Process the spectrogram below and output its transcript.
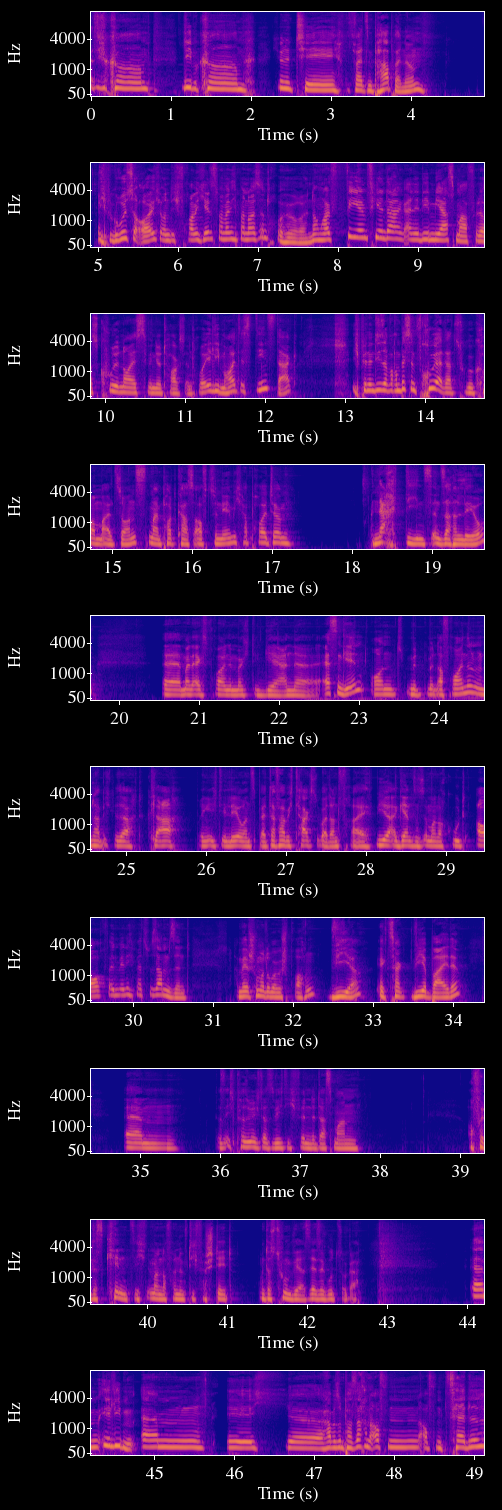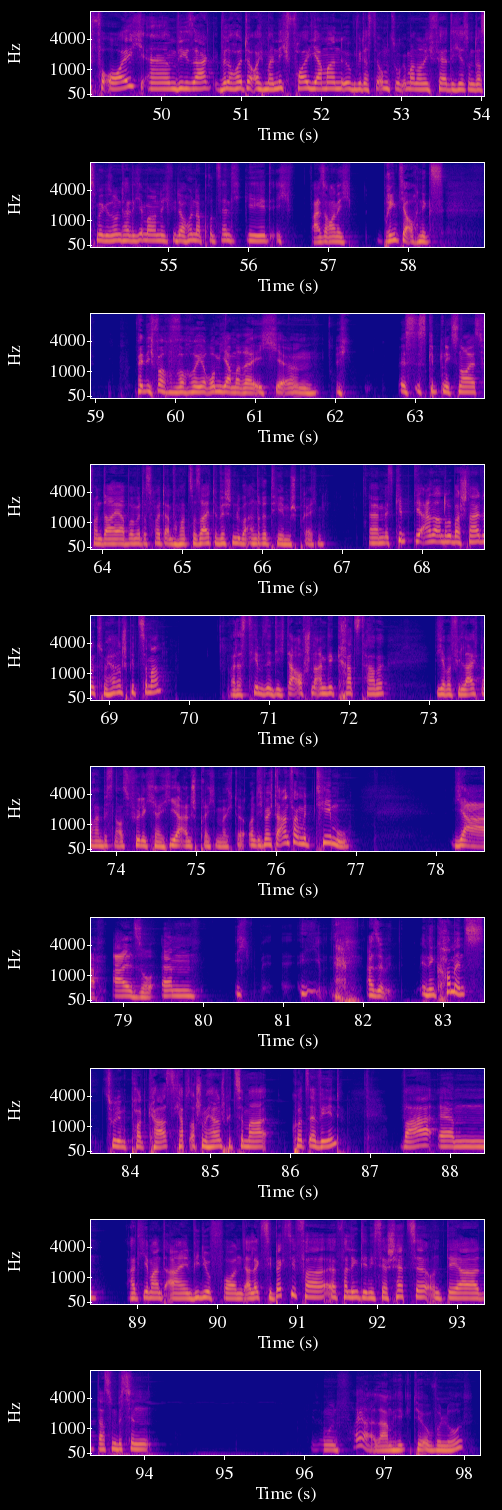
Herzlich willkommen, liebe Com, Unity. Das war jetzt ein Pape, ne? Ich begrüße euch und ich freue mich jedes Mal, wenn ich mein neues Intro höre. Nochmal vielen, vielen Dank an die lieben Jasma für das coole neue Video Talks Intro. Ihr Lieben, heute ist Dienstag. Ich bin in dieser Woche ein bisschen früher dazu gekommen als sonst, meinen Podcast aufzunehmen. Ich habe heute Nachtdienst in Sachen Leo. Äh, meine Ex-Freundin möchte gerne essen gehen und mit, mit einer Freundin und dann habe ich gesagt, klar, bringe ich den Leo ins Bett. Dafür habe ich tagsüber dann frei. Wir ergänzen uns immer noch gut, auch wenn wir nicht mehr zusammen sind. Haben wir ja schon mal drüber gesprochen. Wir, exakt wir beide. Ähm, dass ich persönlich das wichtig finde, dass man auch für das Kind sich immer noch vernünftig versteht. Und das tun wir sehr, sehr gut sogar. Ähm, ihr Lieben, ähm, ich äh, habe so ein paar Sachen auf dem auf Zettel für euch. Ähm, wie gesagt, will heute euch mal nicht voll jammern, irgendwie, dass der Umzug immer noch nicht fertig ist und dass mir gesundheitlich immer noch nicht wieder hundertprozentig geht. Ich weiß auch nicht, bringt ja auch nichts, wenn ich Woche Woche hier rumjammere. Ich, ähm, ich, es, es gibt nichts Neues, von daher wollen wir das heute einfach mal zur Seite wischen über andere Themen sprechen. Ähm, es gibt die eine oder andere Überschneidung zum Herrenspielzimmer, weil das Themen sind, die ich da auch schon angekratzt habe die ich aber vielleicht noch ein bisschen ausführlicher hier ansprechen möchte. Und ich möchte anfangen mit Temu. Ja, also, ähm, ich, also in den Comments zu dem Podcast, ich habe es auch schon im Herrenspielzimmer kurz erwähnt, war, ähm, hat jemand ein Video von Alexi Bexi ver äh, verlinkt, den ich sehr schätze und der das so ein bisschen. Ist irgendwo ein Feueralarm hier, geht hier irgendwo los?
